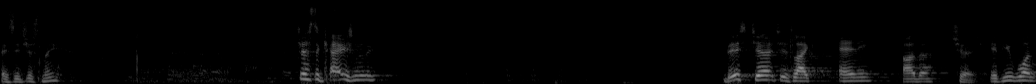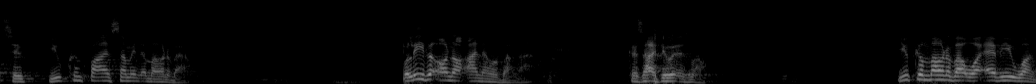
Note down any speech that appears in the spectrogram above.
Is it just me? Just occasionally. This church is like any other church. If you want to, you can find something to moan about. Believe it or not, I know about that because I do it as well. You can moan about whatever you want.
